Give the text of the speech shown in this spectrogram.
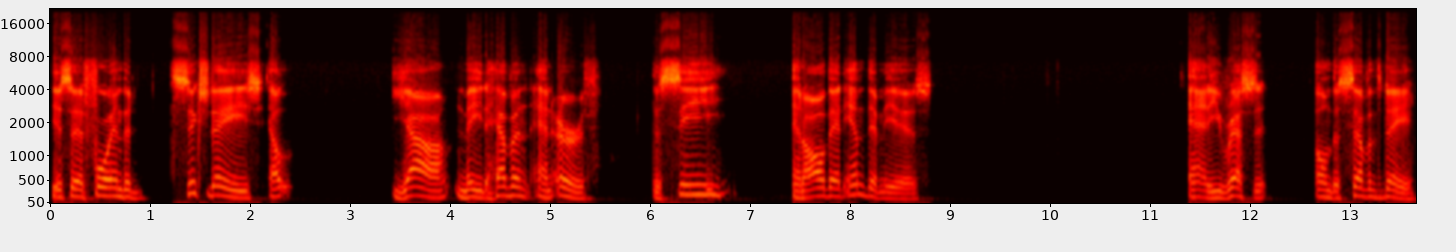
It said, For in the six days El- Yah made heaven and earth, the sea, and all that in them is, and he rested on the seventh day.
